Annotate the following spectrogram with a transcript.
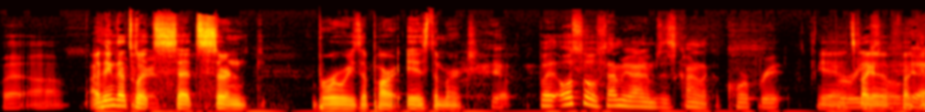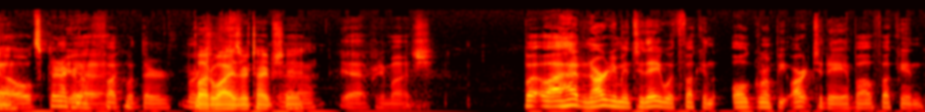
But um, I think that's what sets certain breweries apart is the merch. yep. But also, Samuel Adams is kind of like a corporate. Yeah, it's Brewery, like a fucking yeah, old school. They're not gonna yeah. fuck with their merch. Budweiser type shit. Yeah. Yeah, pretty much. But uh, I had an argument today with fucking old grumpy art today about fucking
